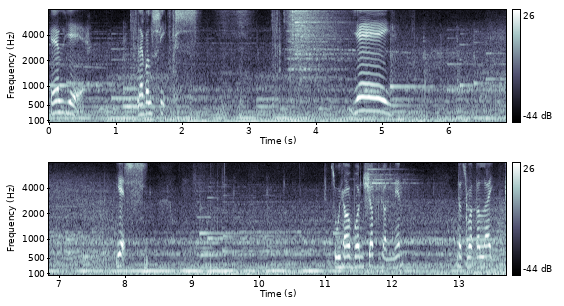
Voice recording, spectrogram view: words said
Hell yeah. Level 6. Yay! Yes. So we have one shotgun, man. That's what I like.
